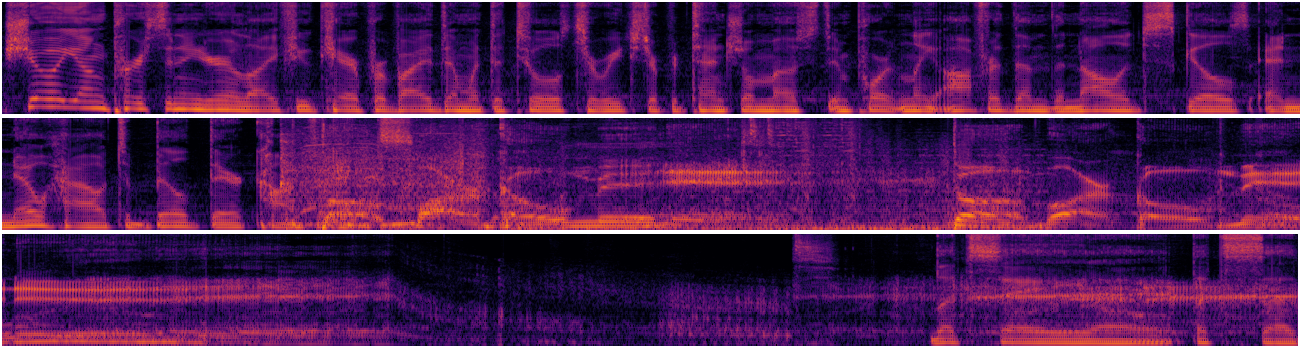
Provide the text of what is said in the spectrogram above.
Show a young person in your life you care, provide them with the tools to reach their potential. Most importantly, offer them the knowledge, skills, and know how to build their confidence. The Marco Minute. The Marco Minute. Let's say, uh, let's uh,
